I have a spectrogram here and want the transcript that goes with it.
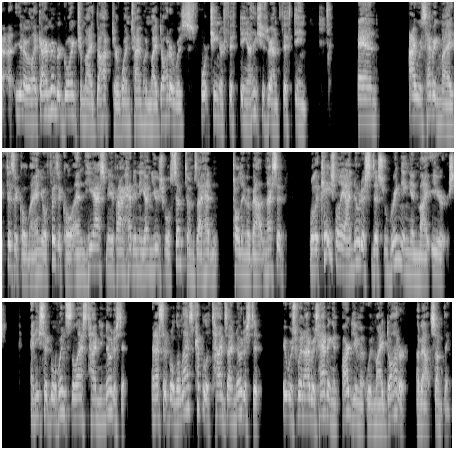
uh, you know, like I remember going to my doctor one time when my daughter was 14 or 15. I think she was around 15. And I was having my physical, my annual physical, and he asked me if I had any unusual symptoms I hadn't told him about. And I said, Well, occasionally I notice this ringing in my ears. And he said, Well, when's the last time you noticed it? And I said, Well, the last couple of times I noticed it, it was when I was having an argument with my daughter about something.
